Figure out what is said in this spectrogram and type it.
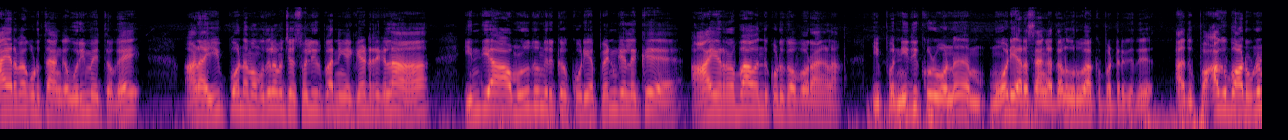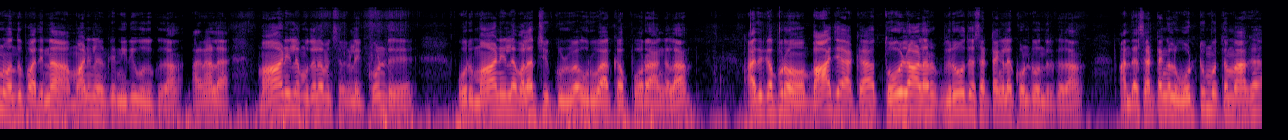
ஆயிரம் ரூபாய் கொடுத்தாங்க உரிமை தொகை. ஆனால் இப்போ நம்ம முதலமைச்சர் சொல்லியிருப்பார் நீங்கள் கேட்டிருக்கலாம் இந்தியா முழுவதும் இருக்கக்கூடிய பெண்களுக்கு ஆயிரம் ரூபாய் வந்து கொடுக்க போகிறாங்களாம் இப்போ நிதிக்குழு ஒன்று மோடி அரசாங்கத்தால் உருவாக்கப்பட்டிருக்குது. அது பாகுபாடுடன் வந்து பார்த்திங்கன்னா மாநிலங்களுக்கு நிதி ஒதுக்குதான். அதனால் மாநில முதலமைச்சர்களை கொண்டு ஒரு மாநில வளர்ச்சி குழுவை உருவாக்க போகிறாங்களாம் அதுக்கப்புறம் பாஜக தொழிலாளர் விரோத சட்டங்களை கொண்டு வந்திருக்குதான். அந்த சட்டங்கள் ஒட்டுமொத்தமாக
